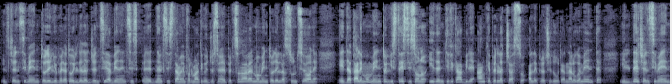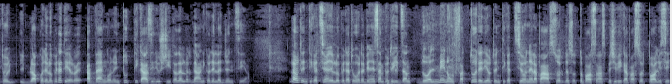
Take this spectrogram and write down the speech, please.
Il censimento degli operatori dell'Agenzia avviene eh, nel sistema informatico di gestione del personale al momento dell'assunzione e da tale momento gli stessi sono identificabili anche per l'accesso alle procedure. Analogamente il decensimento e il blocco dell'operatore avvengono in tutti i casi di uscita dall'organico dell'Agenzia. L'autenticazione dell'operatore avviene sempre utilizzando almeno un fattore di autenticazione, la password, sottoposta a una specifica password policy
